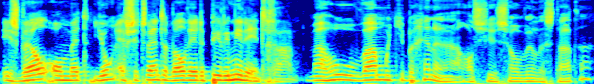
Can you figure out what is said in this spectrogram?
is wel om met jong FC Twente wel weer de piramide in te gaan. Maar hoe, waar moet je beginnen als je zou willen starten?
